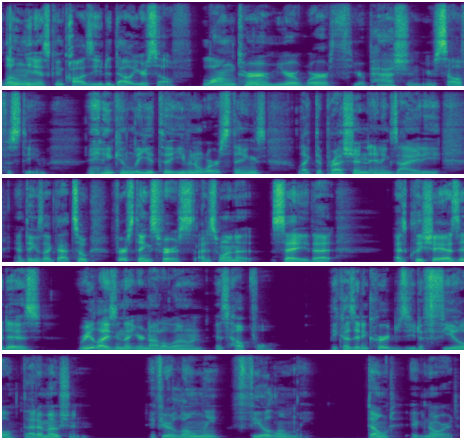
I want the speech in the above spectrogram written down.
Loneliness can cause you to doubt yourself long term, your worth, your passion, your self esteem. And it can lead to even worse things like depression and anxiety and things like that. So, first things first, I just want to say that as cliche as it is, realizing that you're not alone is helpful because it encourages you to feel that emotion. If you're lonely, feel lonely. Don't ignore it.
